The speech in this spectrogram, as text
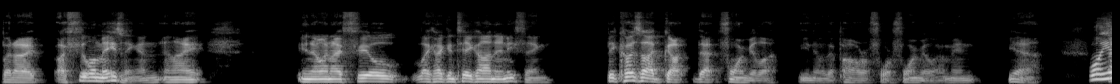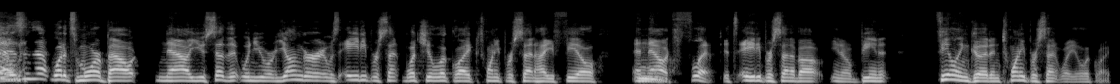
but I, I feel amazing, and and I, you know, and I feel like I can take on anything because I've got that formula. You know, that power of four formula. I mean, yeah. Well, yeah, isn't that what it's more about now? You said that when you were younger, it was 80% what you look like, 20% how you feel. And mm. now it's flipped. It's 80% about, you know, being feeling good and 20% what you look like?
